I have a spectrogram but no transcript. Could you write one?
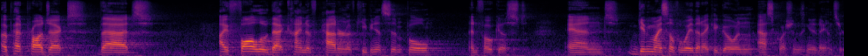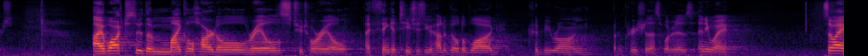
a pet project that I followed that kind of pattern of keeping it simple and focused and giving myself a way that I could go and ask questions and get answers. I walked through the Michael Hartl Rails tutorial. I think it teaches you how to build a blog. Could be wrong, but I'm pretty sure that's what it is. Anyway, so I,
